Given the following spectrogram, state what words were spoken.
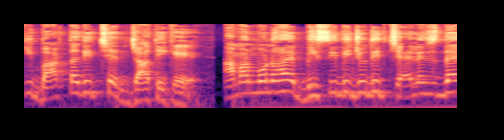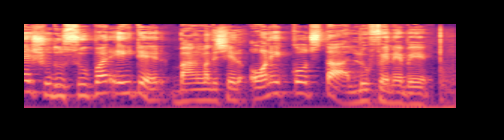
কি বার্তা দিচ্ছেন জাতিকে? আমার মনে হয় বিসিবি যদি চ্যালেঞ্জ দেয় শুধু সুপার এইটের, বাংলাদেশের অনেক কোচ তা লুফে নেবে।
